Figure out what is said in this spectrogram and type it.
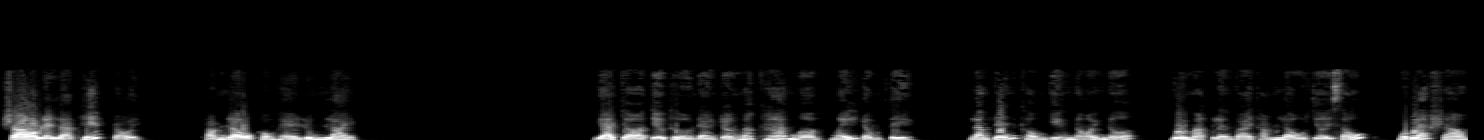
Sao lại là thiếp rồi? Thẩm lâu không hề lung lay. Gã cho tiểu thường đang trợn mắt há mồm mấy đồng tiền. Lâm Tiến không diễn nổi nữa, vùi mặt lên vai thẩm lâu chơi xấu. Một lát sau,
